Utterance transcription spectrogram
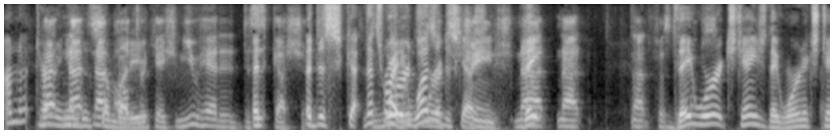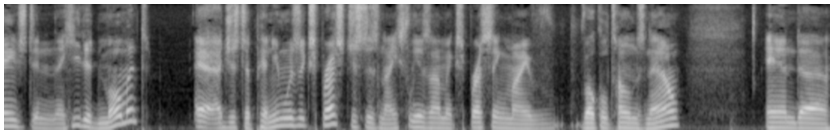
I'm not not, turning not, into not somebody. altercation. You had a discussion. A discuss. That's right. It was a discussion. exchanged, They- Not not not fisticuffs. They were exchanged. They weren't exchanged in a heated moment. Uh, just opinion was expressed just as nicely as I'm expressing my vocal tones now, and uh,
